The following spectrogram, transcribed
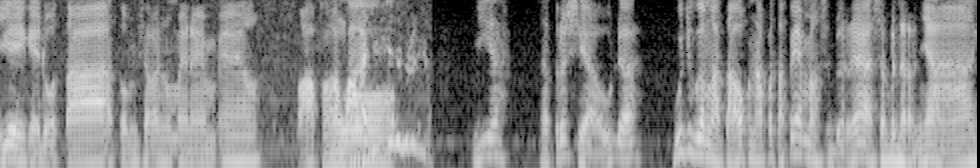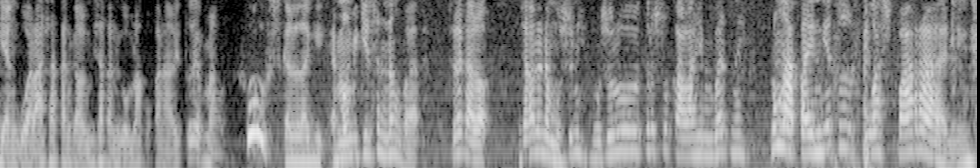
Iya kayak Dota atau misalkan lu main ML atau apa apa Halo. aja sih sebenarnya iya nah terus ya udah gue juga nggak tahu kenapa tapi emang sebenarnya sebenarnya yang gue rasakan kalau misalkan gue melakukan hal itu emang huh sekali lagi emang bikin seneng pak soalnya kalau misalkan ada musuh nih musuh lu terus lu kalahin banget nih lu ngatain dia tuh puas parah anjing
